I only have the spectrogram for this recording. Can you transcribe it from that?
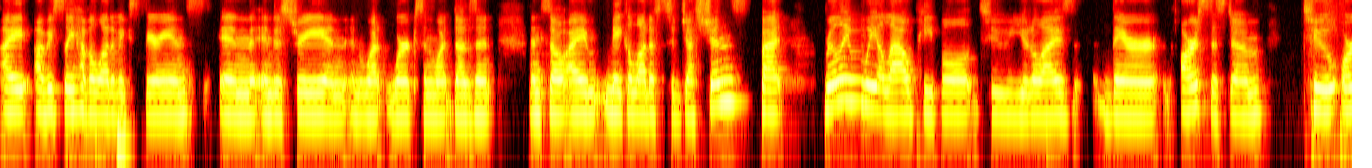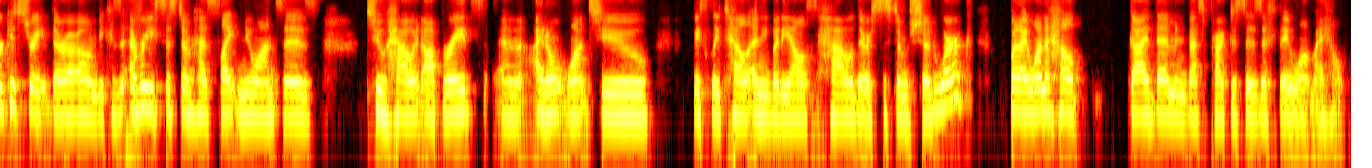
I obviously have a lot of experience in the industry and, and what works and what doesn't. And so I make a lot of suggestions, but really we allow people to utilize their our system to orchestrate their own because every system has slight nuances to how it operates. And I don't want to basically tell anybody else how their system should work, but I want to help guide them in best practices if they want my help.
